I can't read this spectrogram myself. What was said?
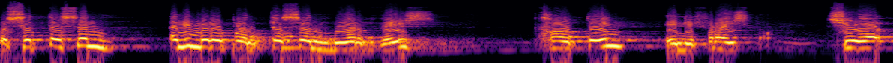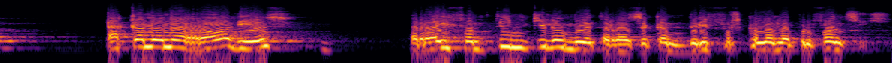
Ons sit tussen in die middelpunt tussen Noordwes, Gauteng en die Vrystaat. So ek kan in 'n radius ry van 10 km as ek in drie verskillende provinsies.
